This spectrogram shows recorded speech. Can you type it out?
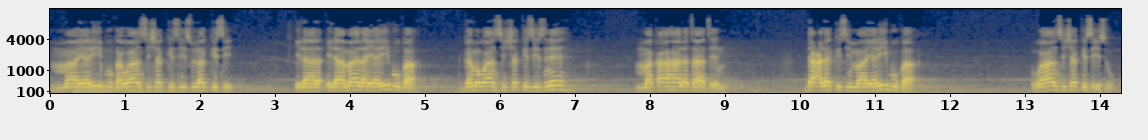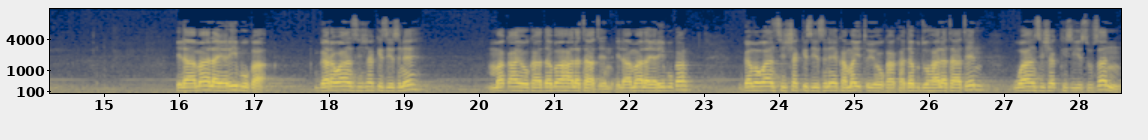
maa yariibuka waan si shakkisiisu lakkisi ilaa maa la yariibuka gama waan si shakkisiisne maqaa haala taateen daca lakkisi maa yariibuka waan si shakkisiisu ilaa maa la yariibuka gara waan si shakkisiisne maqaa yookaa dabaa haala taateen ilaa maa la yariibuka gama waan si shakkisiisne ka mayxu yookaa ka dabdu haala taateen waan si shakkisiisu san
